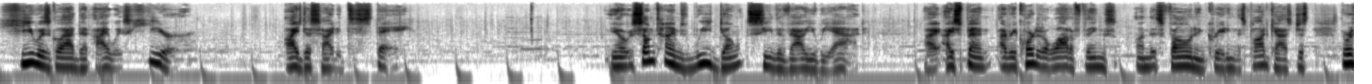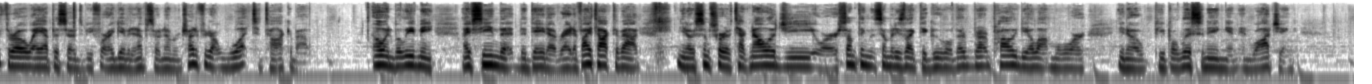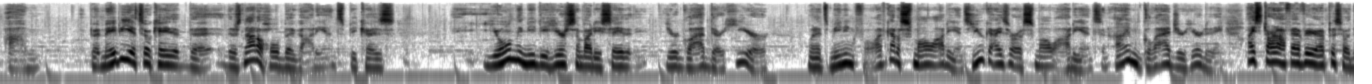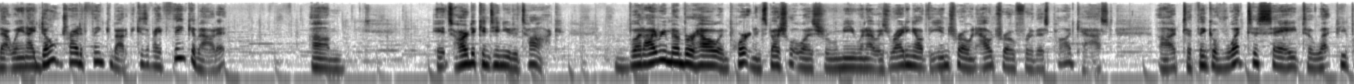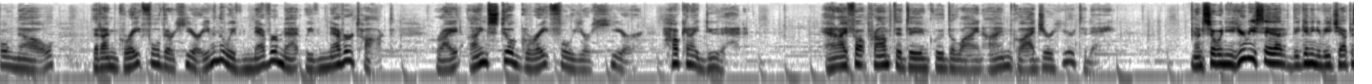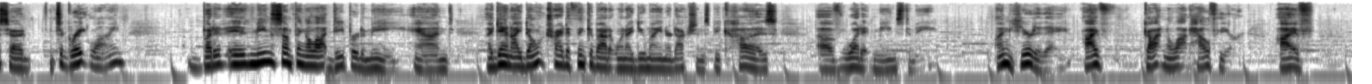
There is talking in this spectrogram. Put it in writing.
He was glad that I was here, I decided to stay. You know, sometimes we don't see the value we add. I, I spent, I recorded a lot of things on this phone and creating this podcast. Just there were throwaway episodes before I gave it an episode number, trying to figure out what to talk about. Oh, and believe me, I've seen the the data, right? If I talked about, you know, some sort of technology or something that somebody's like to Google, there'd probably be a lot more, you know, people listening and, and watching. Um, but maybe it's okay that the there's not a whole big audience because you only need to hear somebody say that you're glad they're here when it's meaningful. I've got a small audience. You guys are a small audience, and I'm glad you're here today. I start off every episode that way, and I don't try to think about it because if I think about it, um, it's hard to continue to talk. But I remember how important and special it was for me when I was writing out the intro and outro for this podcast uh, to think of what to say to let people know that I'm grateful they're here. Even though we've never met, we've never talked, right? I'm still grateful you're here. How can I do that? And I felt prompted to include the line, I'm glad you're here today. And so when you hear me say that at the beginning of each episode, it's a great line, but it, it means something a lot deeper to me. And again, I don't try to think about it when I do my introductions because of what it means to me. I'm here today. I've gotten a lot healthier. I've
